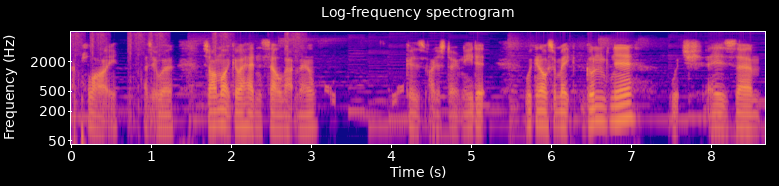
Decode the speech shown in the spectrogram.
apply, as it were. So I might go ahead and sell that now because I just don't need it. We can also make Gungnir, which is um,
